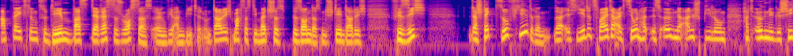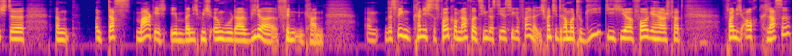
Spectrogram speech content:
Abwechslung zu dem, was der Rest des Rosters irgendwie anbietet. Und dadurch macht das die Matches besonders und die stehen dadurch für sich da steckt so viel drin. Da ist jede zweite Aktion hat ist irgendeine Anspielung, hat irgendeine Geschichte. Ähm, und das mag ich eben, wenn ich mich irgendwo da wiederfinden kann. Ähm, deswegen kann ich das vollkommen nachvollziehen, dass dir das hier gefallen hat. Ich fand die Dramaturgie, die hier vorgeherrscht hat, fand ich auch klasse.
